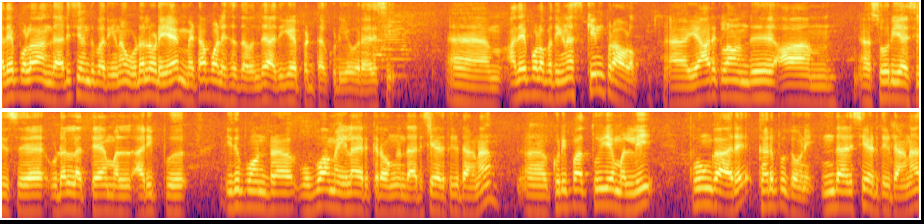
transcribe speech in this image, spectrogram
அதே போல் அந்த அரிசி வந்து பார்த்திங்கன்னா உடலுடைய மெட்டாபாலிசத்தை வந்து அதிகப்படுத்தக்கூடிய ஒரு அரிசி. அதே போல் பார்த்திங்கன்னா ஸ்கின் ப்ராப்ளம் யாருக்கெல்லாம் வந்து சோரியாசிஸு உடலில் தேமல் அரிப்பு இது போன்ற ஒவ்வாமையெல்லாம் இருக்கிறவங்க இந்த அரிசியை எடுத்துக்கிட்டாங்கன்னா குறிப்பாக தூய மல்லி பூங்காறு கருப்பு கவுனி இந்த அரிசியை எடுத்துக்கிட்டாங்கன்னா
